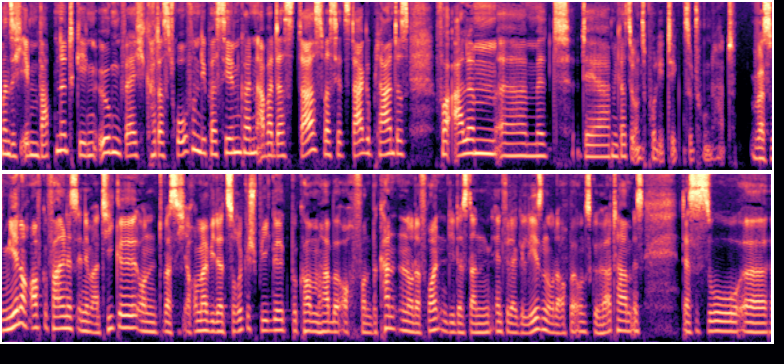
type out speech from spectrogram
man sich eben wappnet gegen irgendwelche Katastrophen, die passieren können, aber dass das, was jetzt da geplant ist, vor allem äh, mit der Migrationspolitik zu tun hat. Was mir noch aufgefallen ist in dem Artikel und was ich auch immer wieder zurückgespiegelt bekommen habe, auch von Bekannten oder Freunden, die das dann entweder gelesen oder auch bei uns gehört haben, ist, dass es so äh,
